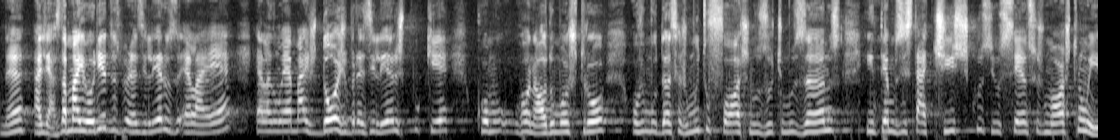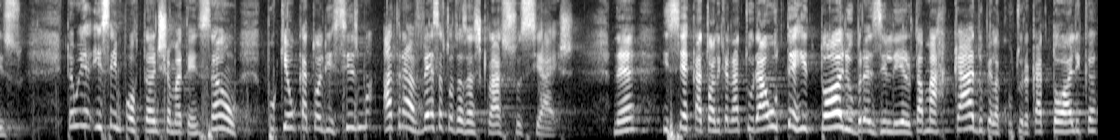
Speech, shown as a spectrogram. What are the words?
né? Aliás, da maioria dos brasileiros ela é, ela não é mais dos brasileiros, porque, como o Ronaldo mostrou, houve mudanças muito fortes nos últimos anos em termos estatísticos e os censos mostram isso. Então isso é importante chamar atenção, porque o catolicismo atravessa todas as classes sociais. Né? E ser católica natural, o território brasileiro está marcado pela cultura católica,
